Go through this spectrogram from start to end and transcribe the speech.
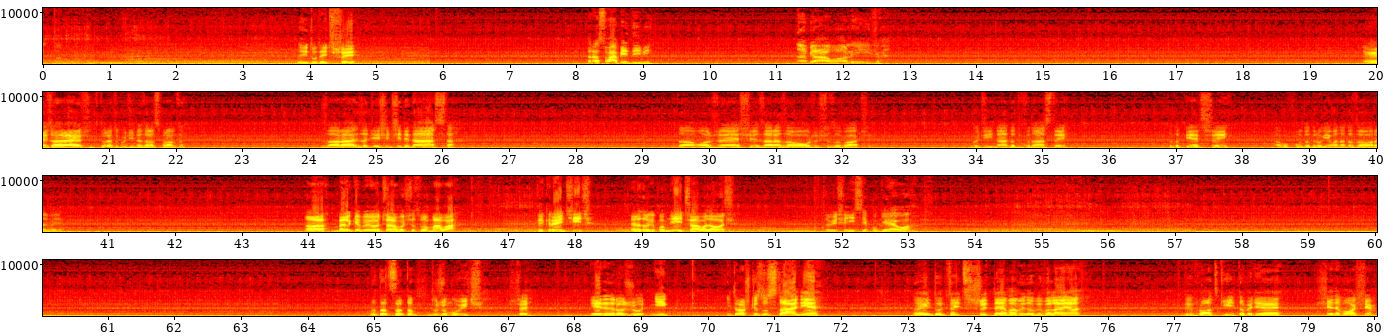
No i tutaj trzy. Teraz słabiej dymi. Na biało, ale idzie. Nie zależy, która to godzina, zaraz sprawdzę. Zaraz za 10, 11. To może się zaraz założę, się zobaczy. Godzina do 12. To do pierwszej, albo pół do drugiej ma na dozorę będzie. Dobra, belkę było, trzeba było się złamała. Wykręcić. Teraz trochę pomniej trzeba ładować. Żeby się nic nie pogięło. No to co tam dużo mówić. Jeszcze jeden rozrzutnik i troszkę zostanie. No i tutaj 3T mamy do wywalania. Wywrotki to będzie 7-8.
